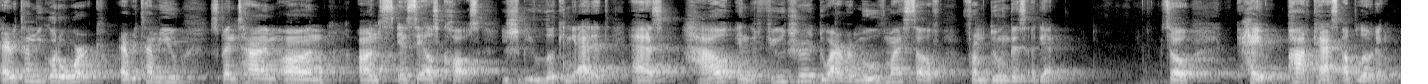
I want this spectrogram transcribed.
every time you go to work, every time you spend time on, on in sales calls, you should be looking at it as how in the future do I remove myself from doing this again? So, hey, podcast uploading.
